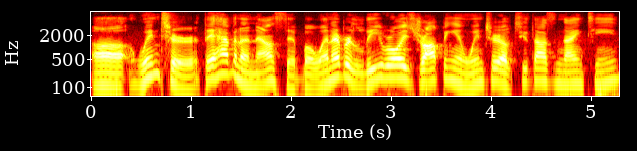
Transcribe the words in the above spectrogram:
Uh, winter, they haven't announced it, but whenever Leroy's dropping in winter of 2019,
